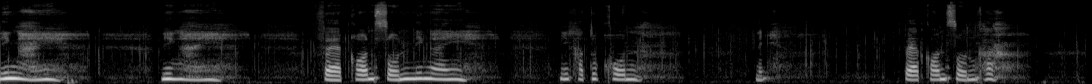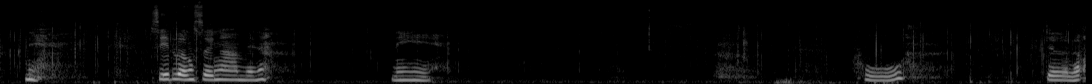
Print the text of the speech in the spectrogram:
นี่ไง นี่ไง แฝดคอนสนนี่ไง นี่ค่ะทุกคน นี่แฝดคอนสนค่ะ นี่ สีเหลืองสวยงามเลยนะ นี่โหเจอแล้ว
